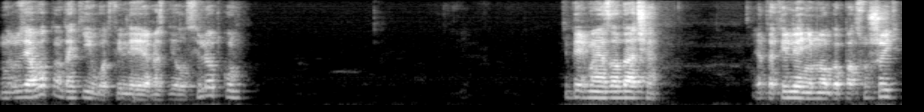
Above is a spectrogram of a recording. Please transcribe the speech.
Друзья, вот на такие вот филе я разделал селедку. Теперь моя задача это филе немного подсушить.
